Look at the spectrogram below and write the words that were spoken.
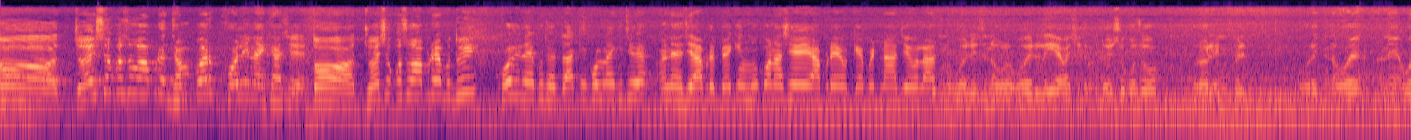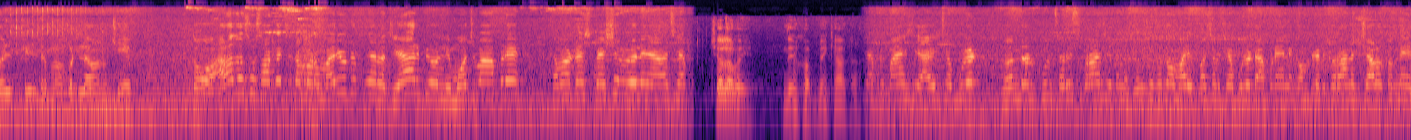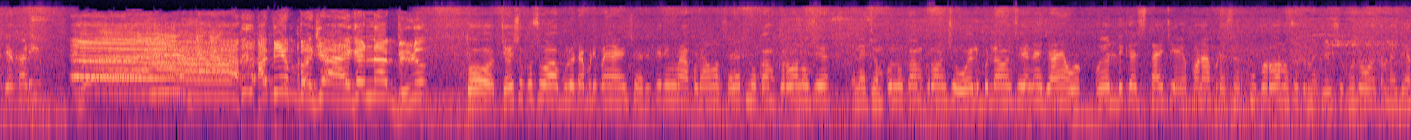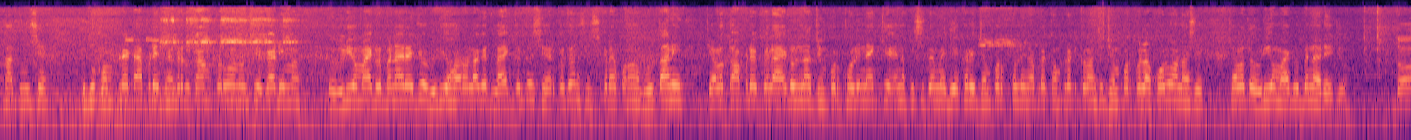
તો જોઈ શકો છો આપણે જમ્પર ખોલી નાખ્યા છે. તો જોઈ શકો છો આપણે બધું ખોલી નાખ્યું છે ટાંકી ખોલી નાખી છે અને જે આપણે પેકિંગ મૂકવાના છે એ આપણે કેપેટના જે ઓલા ઓઇલિજનો ઓઇલ લઈ આવ્યા છે તમે જોઈ શકો છો. રોયલ ઇન્ફિલ્ડ ઓરિજિનલ ઓઇલ અને ઓઇલ ફિલ્ટરમાં બદલાવાનું છે તો હાલો દોસ્તો સ્વાગત છે તમારું મારી YouTube channel J RP only મોજમાં આપણે તમારા સ્પેશિયલ ઓઇલ લઈને આવ્યા છે ચલો ભાઈ દેખો આપણે ક્યાં કરતા આપણી પાસે આવી છે બુલેટ જનરલ ફૂલ સર્વિસ કરવાની છે તમે જોઈ શકો છો મારી પસંદ છે બુલેટ આપણે એને કમ્પ્લીટ કરવાની ચાલો તમને દેખાડી. अभी मजा आएगा ना भिड़ो તો જોઈ શકો છો આ બુલેટ આપણી પાસે આવી છે રિપેરિંગમાં આપણે આમાં સેલેટનું કામ કરવાનું છે અને જમ્પરનું કામ કરવાનું છે ઓઇલ બદલાવવાનું છે અને જ્યાં ઓઇલ લીકેજ થાય છે એ પણ આપણે સરખું કરવાનું છે તમે જોઈ શકો છો તમને દેખાતું છે બધું કમ્પ્લીટ આપણે જનરલ કામ કરવાનું છે ગાડીમાં તો વિડીયોમાં આગળ બનાવી રહેજો વિડીયો સારો લાગે તો લાઈક કરજો શેર કરજો અને સબસ્ક્રાઈબ કરવાનું ભૂલતા નહીં ચાલો તો આપણે પહેલાં આગળના જમ્પર ખોલી નાખીએ અને પછી તમે દેખાડી જમ્પર ખોલીને આપણે કમ્પ્લીટ કરવાનું છે જમ્પર પહેલાં ખોલવાના છે ચાલો તો વિડીયોમાં આગળ બનાવી રહેજો તો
